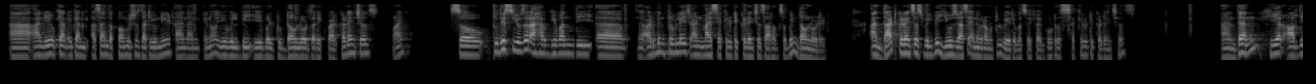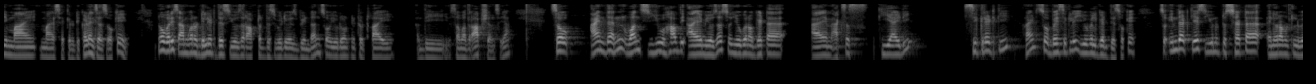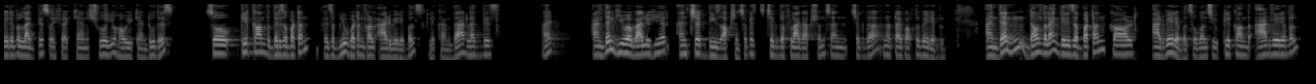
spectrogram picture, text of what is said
uh, and you can you can assign the permissions that you need and and you know you will be able to download the required credentials right so to this user i have given the uh, admin privilege and my security credentials are also been downloaded. And that credentials will be used as an environmental variable. So if i go to the security credentials and then here are the my my security credentials. Okay. No worries. I'm going to delete this user after this video is been done. So you don't need to try the some other options. Yeah. So and then once you have the iam user so you're going to get a iam access key id secret key right? So basically you will get this okay? So in that case you need to set a environmental variable like this. So if i can show you how you can do this. So click on the, there is a button. There is a blue button called add variables. Click on that like this right? And then give a value here and check these options okay? Check the flag options and check the you know, type of the variable. And then down the line there is a button called add variable. So once you click on the add variable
